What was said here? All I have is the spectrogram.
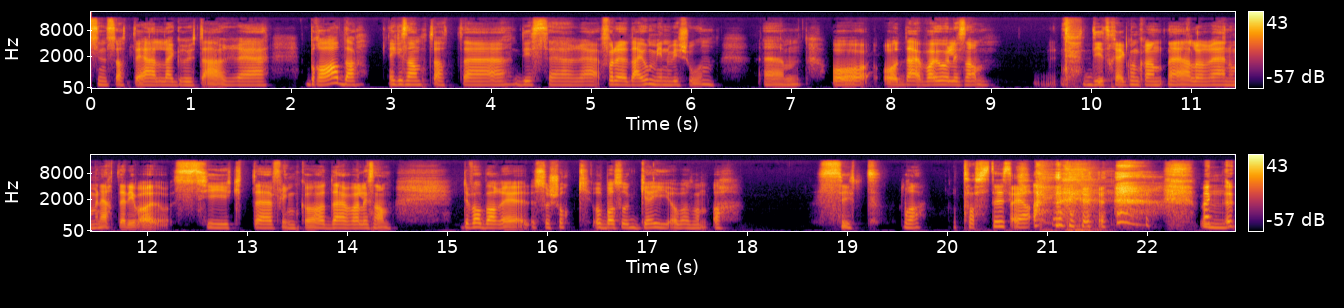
syns at det jeg legger ut, er eh, bra, da. Ikke sant? At eh, de ser eh, For det, det er jo min visjon. Um, og, og det var jo liksom De tre konkurrentene, eller eh, nominerte, de var sykt flinke, og det var liksom Det var bare så sjokk, og bare så gøy, og bare sånn åh, sykt bra. Fantastisk. Ja. Men Mm.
